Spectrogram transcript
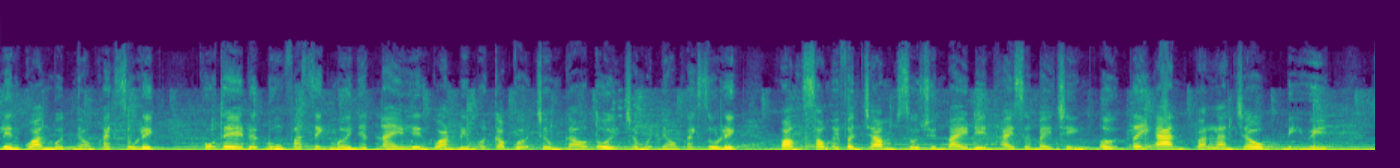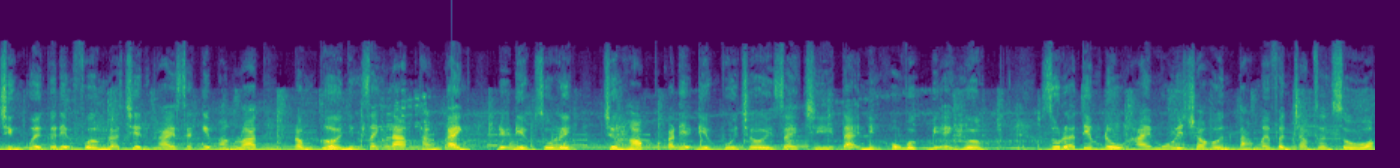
liên quan một nhóm khách du lịch. Cụ thể, đợt bùng phát dịch mới nhất này liên quan đến một cặp vợ chồng cao tuổi trong một nhóm khách du lịch. Khoảng 60% số chuyến bay đến hai sân bay chính ở Tây An và Lan Châu bị hủy. Chính quyền các địa phương đã triển khai xét nghiệm hàng loạt, đóng cửa những danh lam thắng cảnh, địa điểm du lịch, trường học và các địa điểm vui chơi giải trí tại những khu vực bị ảnh hưởng. Dù đã tiêm đủ hai mũi cho hơn 80% dân số,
